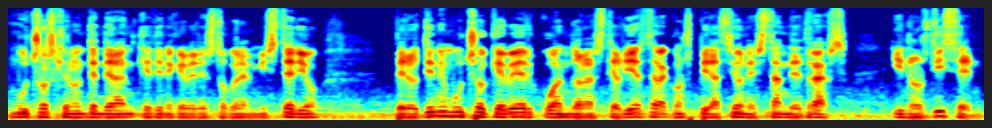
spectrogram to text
Muchos que no entenderán qué tiene que ver esto con el misterio, pero tiene mucho que ver cuando las teorías de la conspiración están detrás y nos dicen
